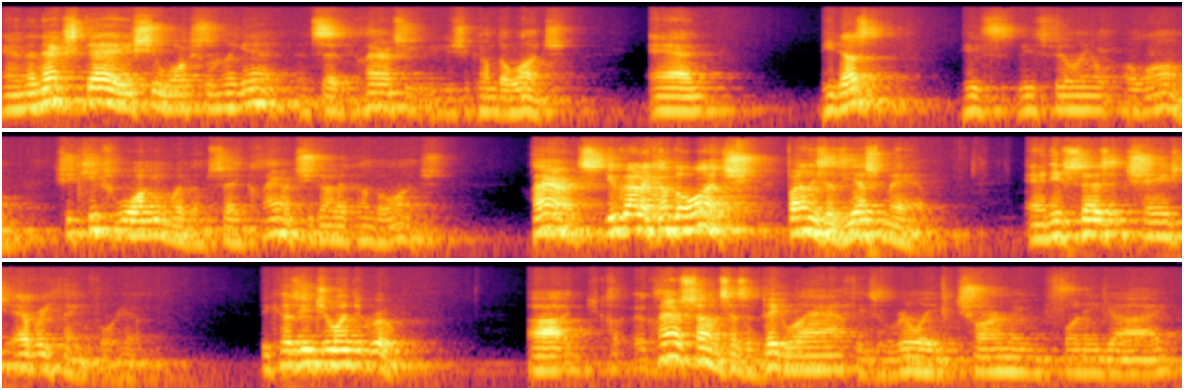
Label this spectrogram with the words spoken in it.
And the next day, she walks to him again and said, Clarence, you should come to lunch. And he doesn't. He's, he's feeling alone. She keeps walking with him, saying, Clarence, you got to come to lunch. Clarence, you got to come to lunch. Finally, says, Yes, ma'am. And he says it changed everything for him because he joined the group. Uh, Clarence Thomas has a big laugh. He's a really charming, funny guy.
